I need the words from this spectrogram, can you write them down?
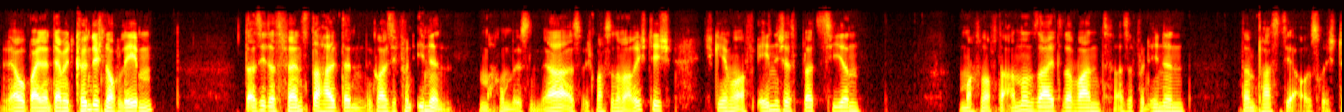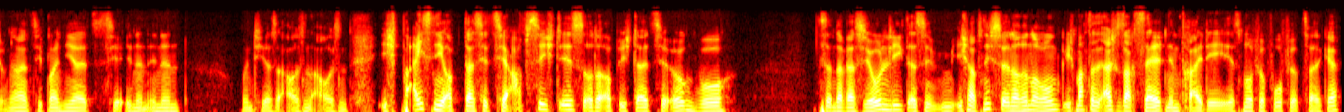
ja, wobei damit könnte ich noch leben, dass sie das Fenster halt dann quasi von innen machen müssen. Ja, also ich mache es nochmal richtig. Ich gehe mal auf ähnliches platzieren. Mache es mal auf der anderen Seite der Wand, also von innen. Dann passt die Ausrichtung. Ja, jetzt sieht man hier, jetzt ist hier innen, innen und hier ist außen, außen. Ich weiß nicht, ob das jetzt hier Absicht ist oder ob ich da jetzt hier irgendwo in der Version liegt. Also ich habe es nicht so in Erinnerung. Ich mache das ehrlich gesagt selten im 3D, jetzt nur für Vorführzwecke.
